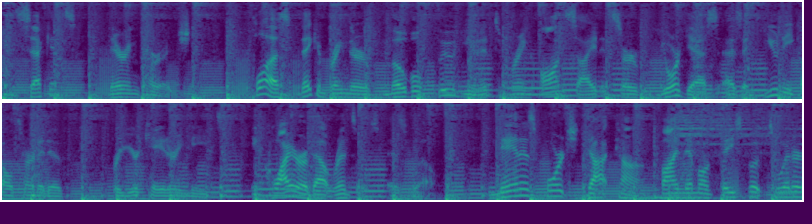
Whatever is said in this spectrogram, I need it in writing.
in seconds. They're encouraged. Plus, they can bring their mobile food unit to bring on site and serve your guests as a unique alternative for your catering needs. Inquire about rentals as well. nanasporch.com. Find them on Facebook, Twitter,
